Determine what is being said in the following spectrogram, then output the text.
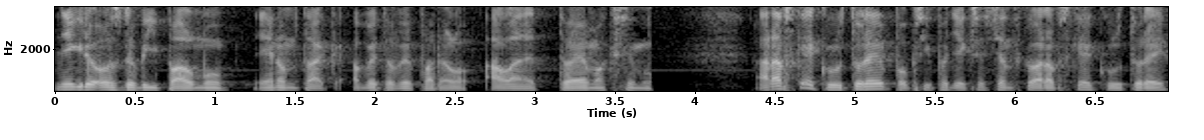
někdo ozdobí palmu jenom tak, aby to vypadalo, ale to je maximum. Arabské kultury, po případě křesťansko-arabské kultury,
